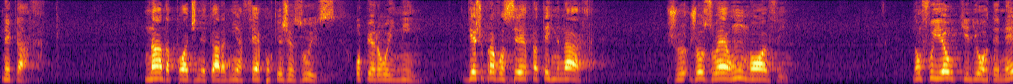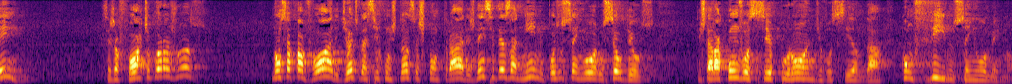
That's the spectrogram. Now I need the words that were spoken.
negar. Nada pode negar a minha fé, porque Jesus operou em mim. Deixo para você, para terminar, Josué 1,9. Não fui eu que lhe ordenei? Seja forte e corajoso. Não se apavore diante das circunstâncias contrárias, nem se desanime, pois o Senhor, o seu Deus, estará com você por onde você andar. Confie no Senhor, meu irmão.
